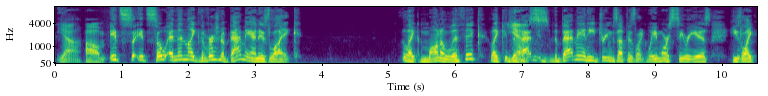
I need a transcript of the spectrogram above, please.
yeah, Um, it's, it's so, and then like the version of Batman is like, like monolithic. Like the Yes. Bat, the Batman he dreams up is like way more serious. He's like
